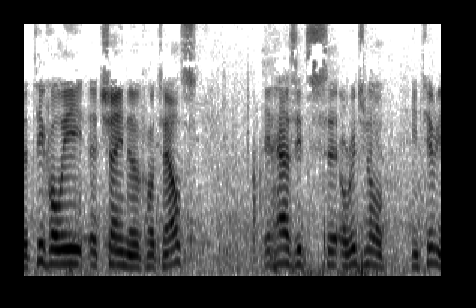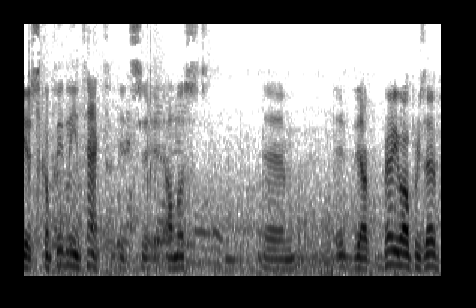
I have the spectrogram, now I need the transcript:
the Tivoli uh, chain of hotels. It has its uh, original interiors completely intact. It's uh, almost um, they are very well preserved.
